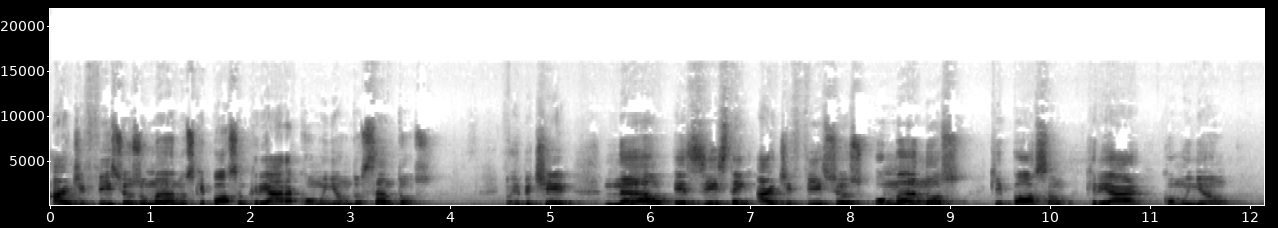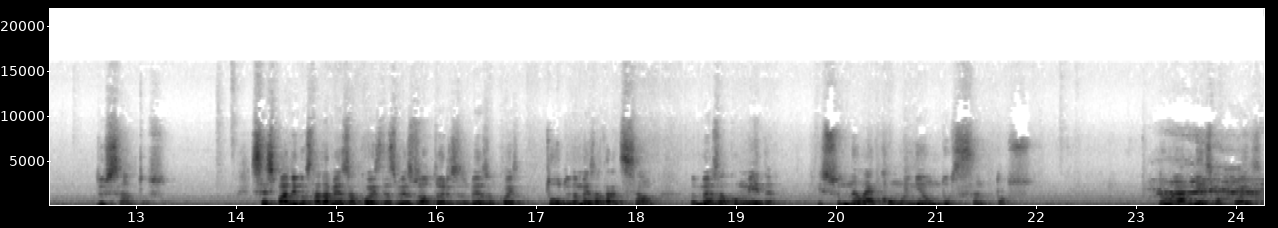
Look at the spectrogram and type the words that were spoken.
artifícios humanos que possam criar a comunhão dos santos. Vou repetir: não existem artifícios humanos que possam criar comunhão dos santos. Vocês podem gostar da mesma coisa, das mesmos autores, da mesma coisa, tudo, da mesma tradição, da mesma comida. Isso não é comunhão dos santos. Não é a mesma coisa.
